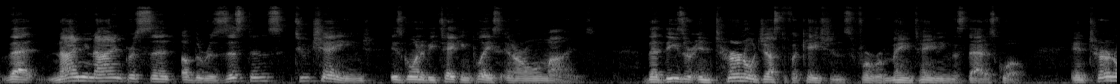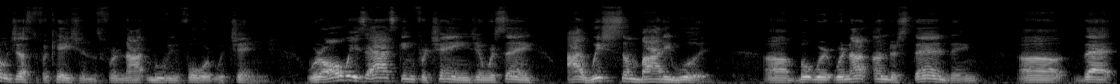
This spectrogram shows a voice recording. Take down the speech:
that 99% of the resistance to change is going to be taking place in our own minds. That these are internal justifications for maintaining the status quo, internal justifications for not moving forward with change. We're always asking for change and we're saying, I wish somebody would. Uh, but we're, we're not understanding uh, that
